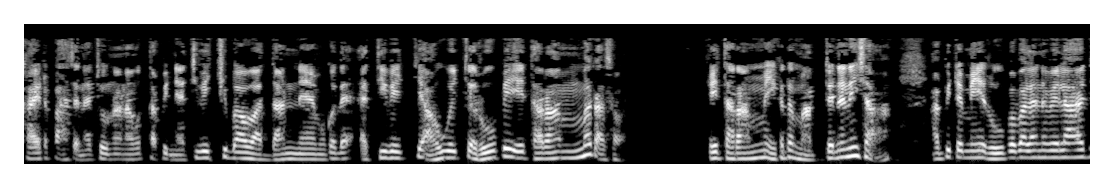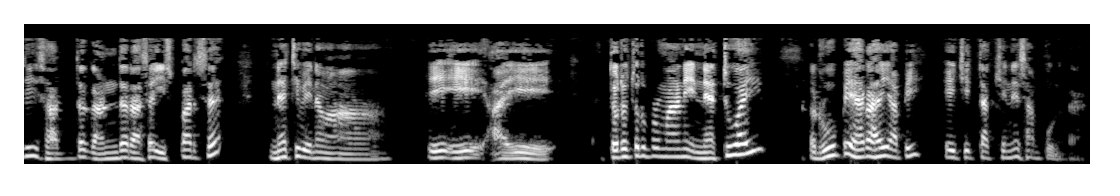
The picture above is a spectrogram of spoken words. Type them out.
කයට පහස නැති වුණා. නමුත් අපි නැති වෙච්ච බවවත් දන්නේ නැහැ. මොකද ඇති වෙච්ච අහුවෙච්ච රූපේ ඒ තරම්ම රසවත්. ඒ තරම්ම ඒකට මත් වෙන නිසා අපිට මේ රූප බලන වෙලාවේදී ශබ්ද, ගන්ධ, රස, ස්පර්ශ නැති වෙනවා. ඒ ඒ ඒ තොරතුරු ප්‍රමාණය නැතුවයි රූපේ හරහයි අපි ඒ චිත්තක්ෂණය සම්පූර්ණ කරන්නේ.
